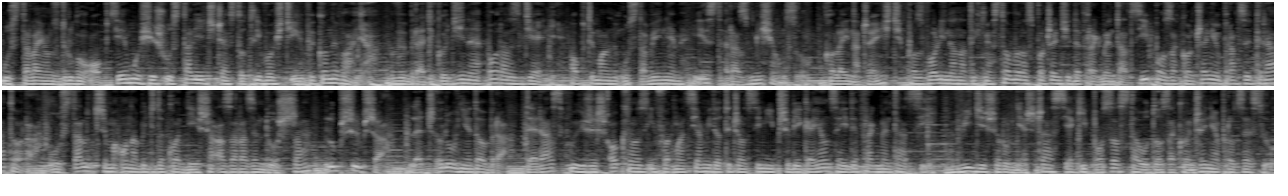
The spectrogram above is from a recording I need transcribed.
Ustalając drugą opcję, musisz ustalić częstotliwość ich wykonywania, wybrać godzinę oraz dzień. Optymalnym ustawieniem jest raz w miesiącu. Kolejna część pozwoli na natychmiastowe rozpoczęcie defragmentacji po zakończeniu pracy kreatora. Ustal, czy ma ona być dokładniejsza, a zarazem dłuższa lub szybsza, lecz równie dobra. Teraz ujrzysz okno z informacjami dotyczącymi przebiegającej defragmentacji. Widzisz również czas, jaki pozostał do zakończenia procesu.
